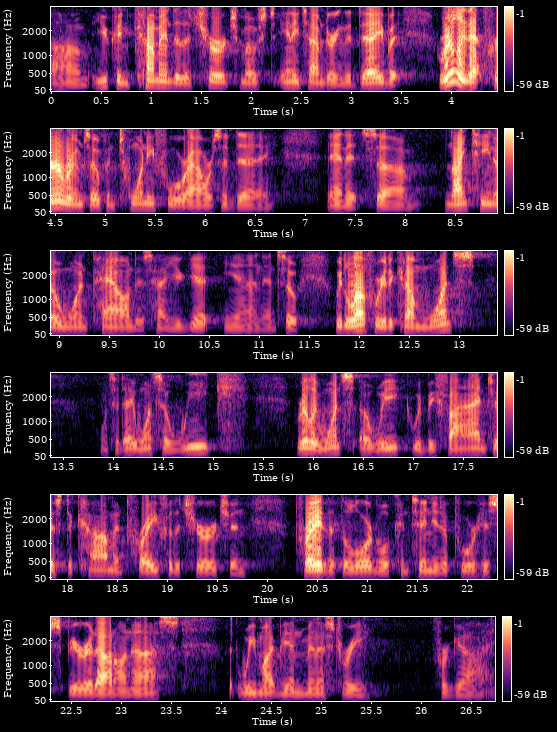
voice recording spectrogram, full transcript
Um, you can come into the church most anytime during the day, but really that prayer room's open 24 hours a day. And it's um, 1901 pound is how you get in. And so we'd love for you to come once, once a day, once a week. Really, once a week would be fine just to come and pray for the church and pray that the Lord will continue to pour His Spirit out on us, that we might be in ministry for God.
